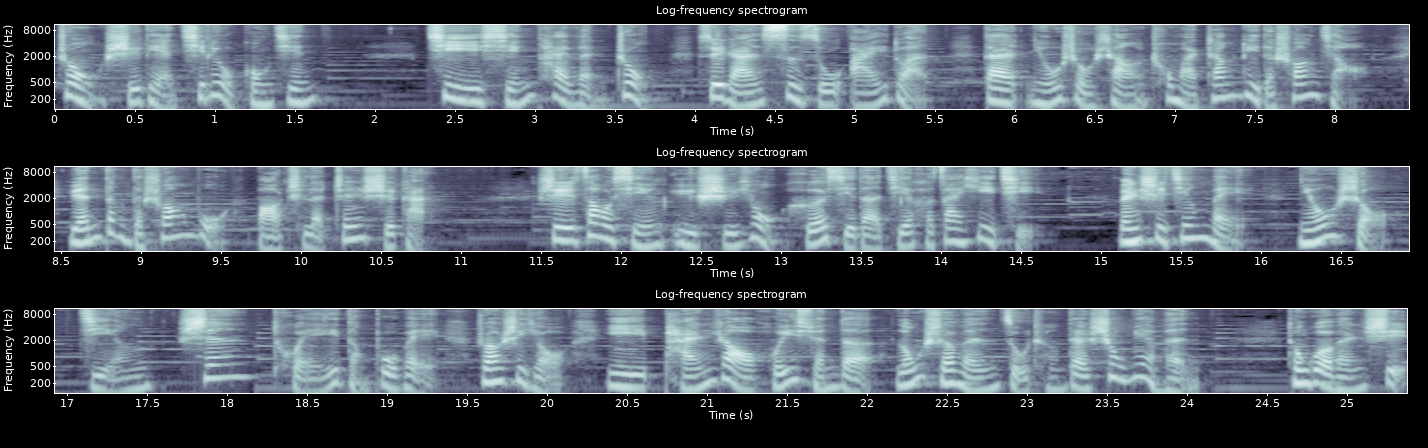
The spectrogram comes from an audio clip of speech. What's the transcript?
重十点七六公斤，其形态稳重。虽然四足矮短，但牛手上充满张力的双脚、圆瞪的双目保持了真实感，使造型与实用和谐地结合在一起。纹饰精美，牛手、颈、身、腿等部位装饰有以盘绕回旋的龙蛇纹组成的兽面纹。通过纹饰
